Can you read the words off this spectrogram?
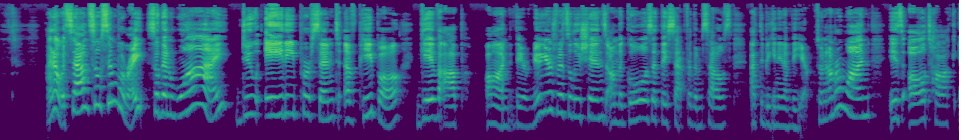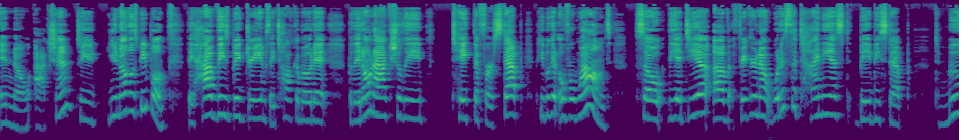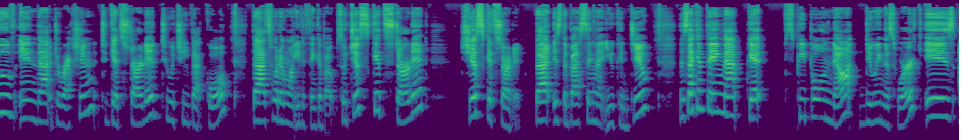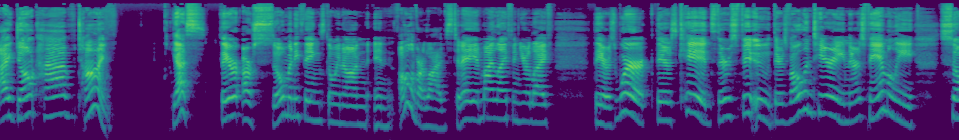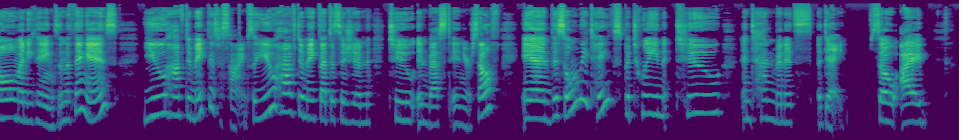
I know it sounds so simple, right? So then why do 80% of people give up on their New Year's resolutions, on the goals that they set for themselves at the beginning of the year. So number 1 is all talk and no action. So you you know those people. They have these big dreams, they talk about it, but they don't actually take the first step. People get overwhelmed. So the idea of figuring out what is the tiniest baby step to move in that direction to get started to achieve that goal, that's what I want you to think about. So just get started just get started. That is the best thing that you can do. The second thing that gets people not doing this work is I don't have time. Yes, there are so many things going on in all of our lives today, in my life, in your life. There's work, there's kids, there's food, there's volunteering, there's family, so many things. And the thing is, you have to make this time. So you have to make that decision to invest in yourself. And this only takes between two and 10 minutes a day. So I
